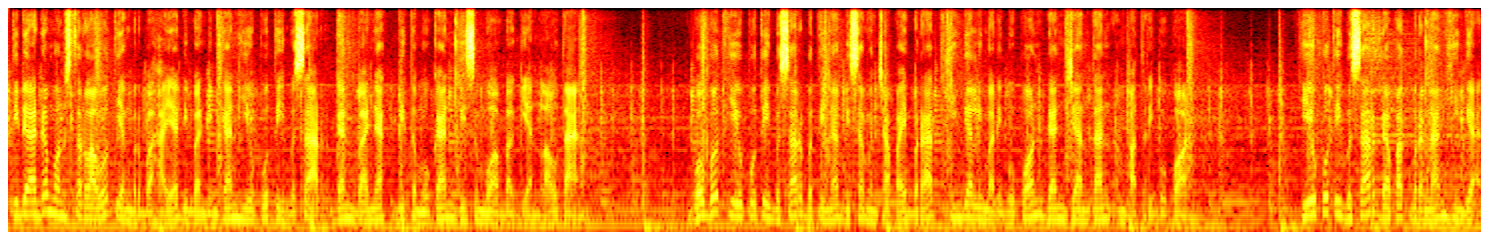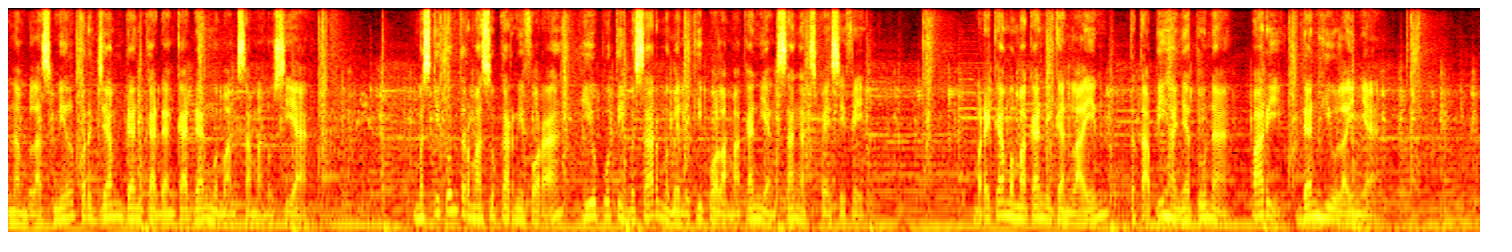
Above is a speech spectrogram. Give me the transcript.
Tidak ada monster laut yang berbahaya dibandingkan hiu putih besar dan banyak ditemukan di semua bagian lautan. Bobot hiu putih besar betina bisa mencapai berat hingga 5.000 pon dan jantan 4.000 pon. Hiu putih besar dapat berenang hingga 16 mil per jam dan kadang-kadang memangsa manusia. Meskipun termasuk karnivora, hiu putih besar memiliki pola makan yang sangat spesifik. Mereka memakan ikan lain, tetapi hanya tuna, pari, dan hiu lainnya.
